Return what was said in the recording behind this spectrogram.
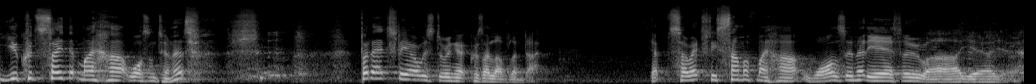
you could say that my heart wasn't in it, but actually I was doing it because I love Linda. Yep, so actually some of my heart was in it. Yes, ooh, ah, yeah, yeah.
